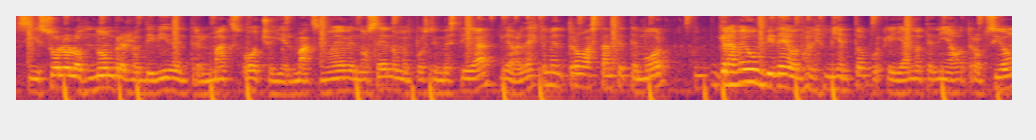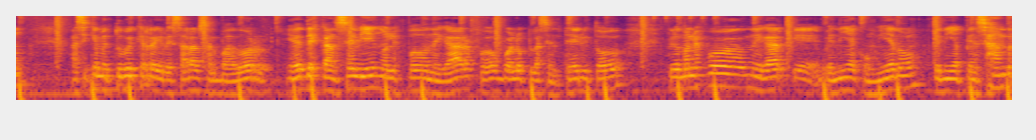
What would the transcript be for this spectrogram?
si solo los nombres los divide entre el MAX 8 y el Max 9, no sé, no me he puesto a investigar. La verdad es que me entró bastante temor. Grabé un video, no les miento, porque ya no tenía otra opción. Así que me tuve que regresar al Salvador. Eh, descansé bien, no les puedo negar, fue un vuelo placentero y todo. Pero no les puedo negar que venía con miedo, venía pensando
